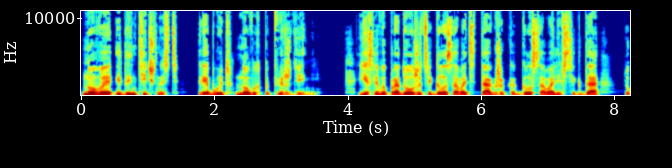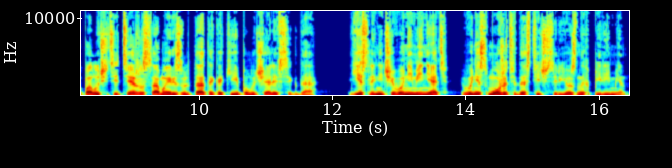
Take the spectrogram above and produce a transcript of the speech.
Новая идентичность требует новых подтверждений. Если вы продолжите голосовать так же, как голосовали всегда, то получите те же самые результаты, какие получали всегда. Если ничего не менять, вы не сможете достичь серьезных перемен.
